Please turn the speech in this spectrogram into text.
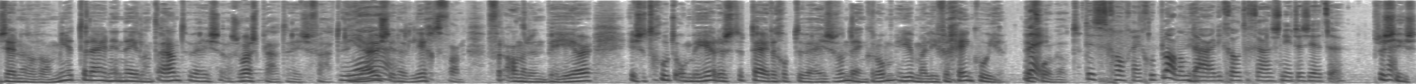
zijn er nog wel meer terreinen in Nederland aan te wijzen als wasplatenreservaten. En juist in het licht van veranderend beheer is het goed om beheerders er tijdig op te wijzen van denk erom, hier maar liever geen koeien, bijvoorbeeld. Nee, het is gewoon geen goed plan om daar die grote grazen neer te zetten. Precies.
